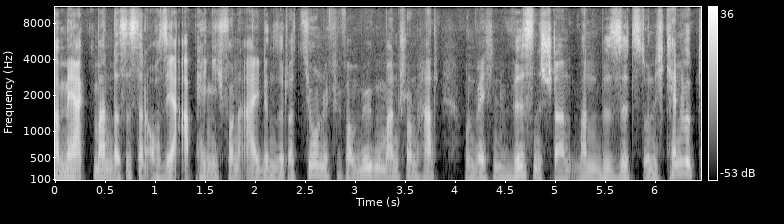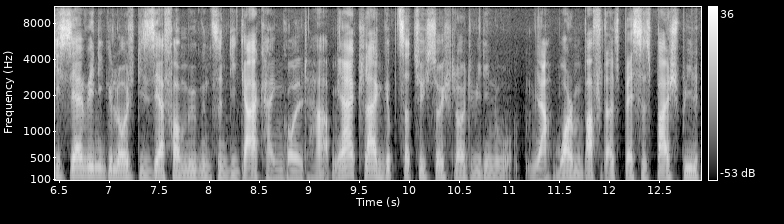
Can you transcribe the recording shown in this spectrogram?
da merkt man, das ist dann auch sehr abhängig von eigenen Situationen, wie viel Vermögen man schon hat und welchen Wissensstand man besitzt. Und ich kenne wirklich sehr wenige Leute, die sehr vermögend sind, die gar kein Gold haben. Ja, klar, gibt es natürlich solche Leute wie den ja, Warren Buffett als bestes Beispiel.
